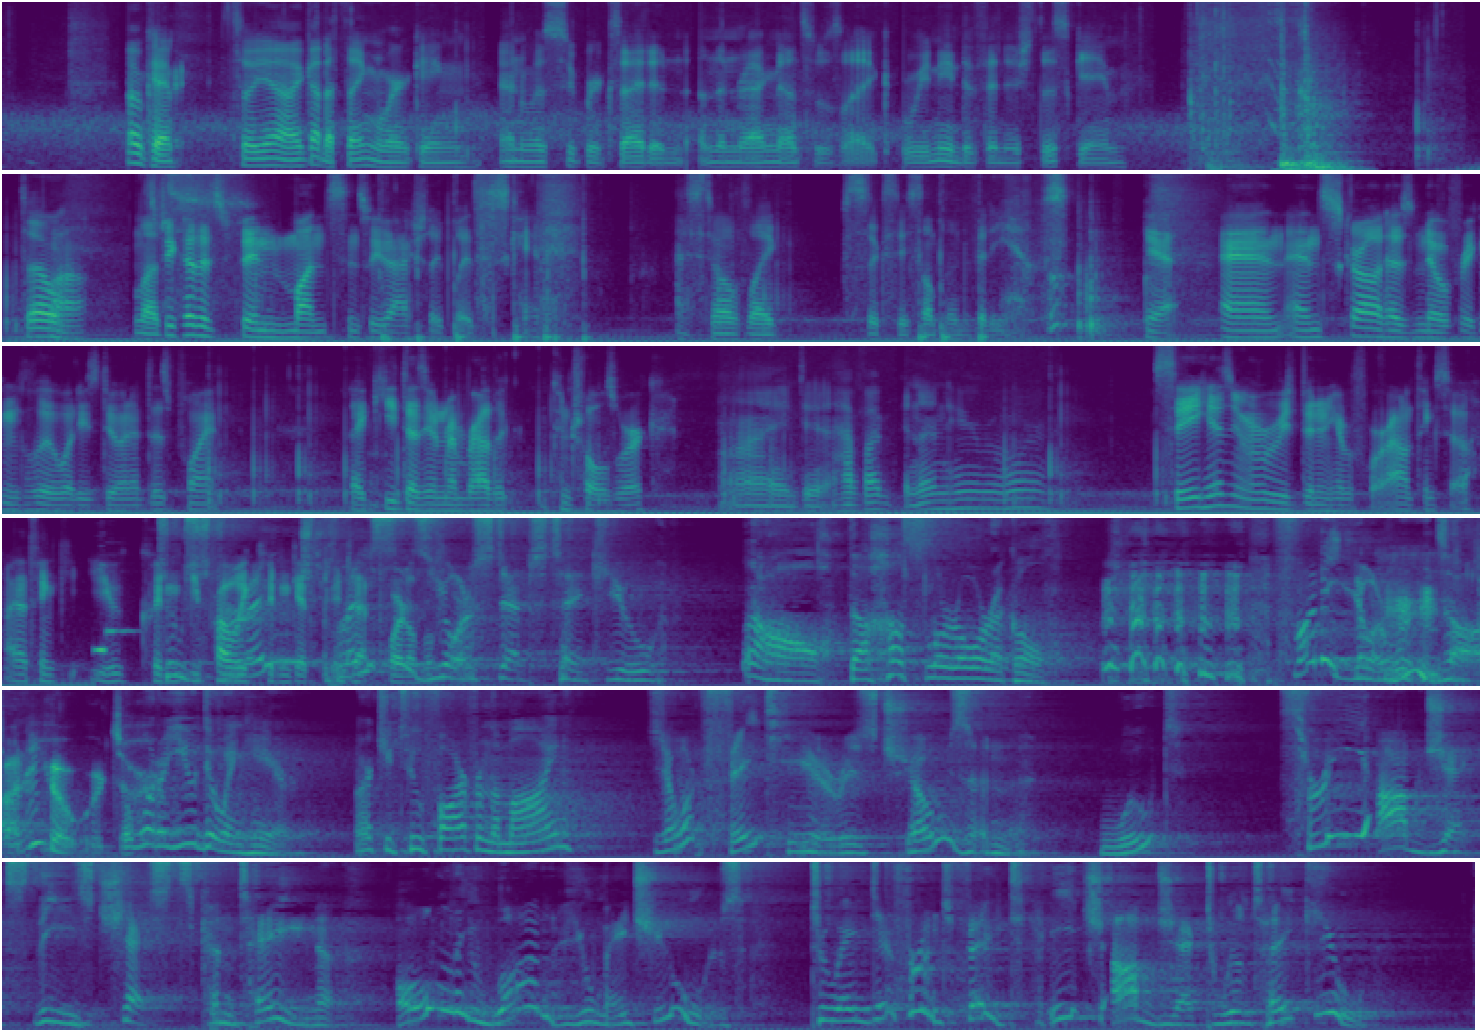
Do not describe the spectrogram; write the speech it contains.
Okay, so yeah, I got a thing working and was super excited, and then Ragnatz was like, "We need to finish this game." So Wow. let's. It's because it's been months since we've actually played this game. I still have like sixty something videos. Yeah, and and Scarlet has no freaking clue what he's doing at this point. Like he doesn't even remember how the controls work. I did. Have I been in here before? See, he doesn't remember he's been in here before. I don't think so. I think you couldn't. To You probably couldn't get through that portal before. Your steps take you. Oh, the Hustler Oracle. Funny your hmm, words are. Funny your words are. What are you doing here? Aren't you too far from the mine? Your fate here is chosen. Woot? Three objects these chests contain. Only one you may choose. To a different fate, each object will take you.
